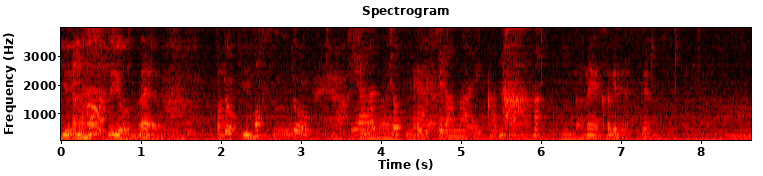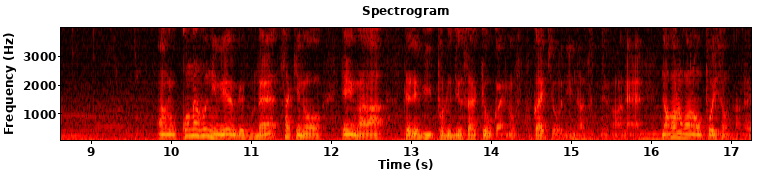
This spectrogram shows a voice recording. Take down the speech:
いやいますよね。います？いやちょっと知らないかな。みんなね陰でやってるんですよ。あのこんな風に見えるけどねさっきの映画テレビプロデューサー協会の副会長になるっていうのはね、なかなかのポジションなのよ、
